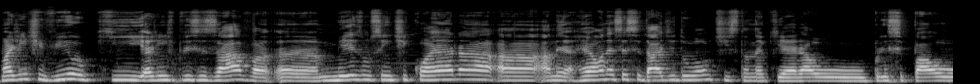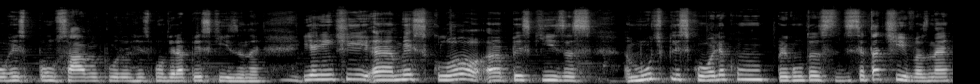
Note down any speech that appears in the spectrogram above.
Mas a gente viu que a gente precisava uh, mesmo sentir qual era a, a, real necessidade do autista, né? Que era o principal responsável por responder à pesquisa, né? E a gente uh, mesclou uh, pesquisas múltipla escolha com perguntas dissertativas, né?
